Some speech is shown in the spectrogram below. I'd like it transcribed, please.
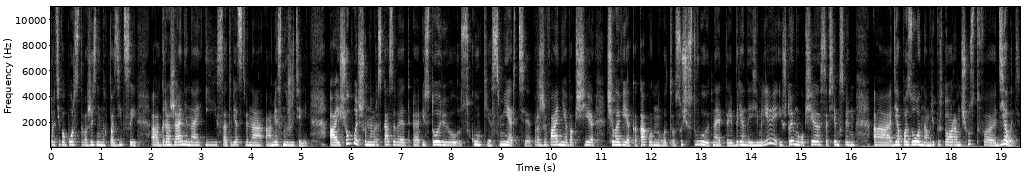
э, противоборства жизненных позиций а, горожанина и, соответственно, а, местных жителей. А еще больше он нам рассказывает а, историю скуки, смерти, проживания вообще человека, как он вот существует на этой бренной земле и что ему вообще со всем своим а, диапазоном, репертуаром чувств э, делать.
